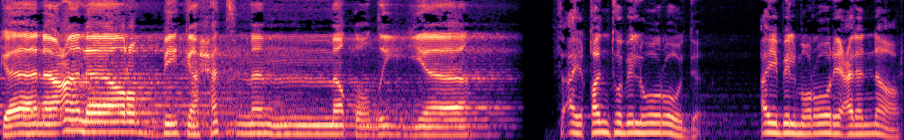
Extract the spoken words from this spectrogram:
كان على ربك حتما مقضيا. فأيقنت بالورود أي بالمرور على النار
